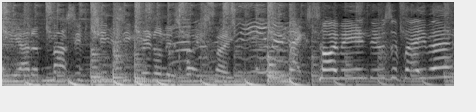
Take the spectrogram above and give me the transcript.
He had a massive chintzy grin on his face, mate. Next time, Ian, do us a favour.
